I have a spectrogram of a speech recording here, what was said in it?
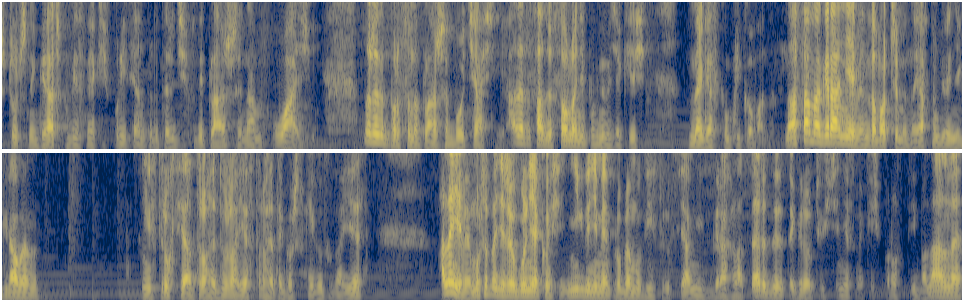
sztuczny gracz, powiedzmy jakiś policjant, który też gdzieś po tej planszy nam łazi. No żeby po prostu na planszy było ciaśniej, ale zasady solo nie powinny być jakieś mega skomplikowane. No a sama gra, nie wiem, zobaczymy. No ja w tę grę nie grałem. Instrukcja trochę duża jest, trochę tego wszystkiego tutaj jest. Ale nie wiem, muszę powiedzieć, że ogólnie jakoś nigdy nie miałem problemu z instrukcjami w grach Lacerdy. Te gry oczywiście nie są jakieś proste i banalne,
